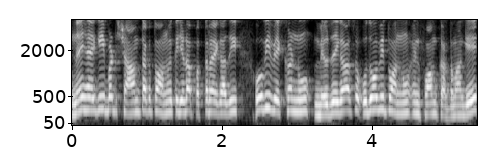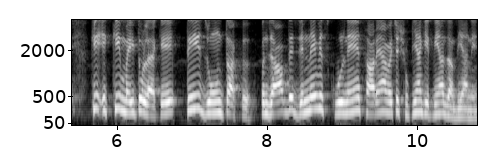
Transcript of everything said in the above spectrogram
ਨਹੀਂ ਹੈਗੀ ਬਟ ਸ਼ਾਮ ਤੱਕ ਤੁਹਾਨੂੰ ਇੱਕ ਜਿਹੜਾ ਪੱਤਰ ਹੈਗਾ ਜੀ, ਉਹ ਵੀ ਵੇਖਣ ਨੂੰ ਮਿਲ ਜਾਏਗਾ। ਸੋ ਉਦੋਂ ਵੀ ਤੁਹਾਨੂੰ ਇਨਫੋਰਮ ਕਰ ਦਵਾਂਗੇ ਕਿ 21 ਮਈ ਤੋਂ ਲੈ ਕੇ 30 ਜੂਨ ਤੱਕ ਪੰਜਾਬ ਦੇ ਜਿੰਨੇ ਵੀ ਸਕੂਲ ਨੇ, ਸਾਰਿਆਂ ਵਿੱਚ ਛੁੱਟੀਆਂ ਕੀਤੀਆਂ ਜਾਂਦੀਆਂ ਨੇ।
